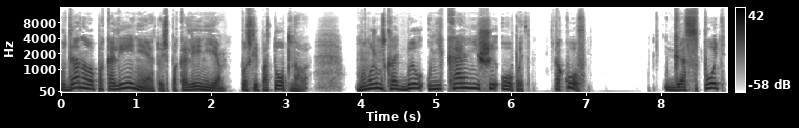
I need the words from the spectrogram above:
У данного поколения, то есть поколения послепотопного, мы можем сказать, был уникальнейший опыт. Каков? Господь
